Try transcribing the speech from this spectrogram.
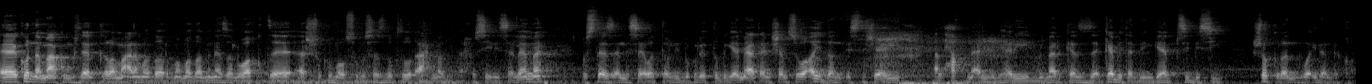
آه كنا معكم مشاهدينا الكرام على مدار ما مضى من هذا الوقت. آه الشكر موصول الاستاذ دكتور أحمد حسيني سلامة أستاذ النساء والتوليد بكلية الطب جامعة عين شمس وأيضا استشاري الحقن المجهري بمركز Capital إنجاب CBC. شكرا وإلى اللقاء.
